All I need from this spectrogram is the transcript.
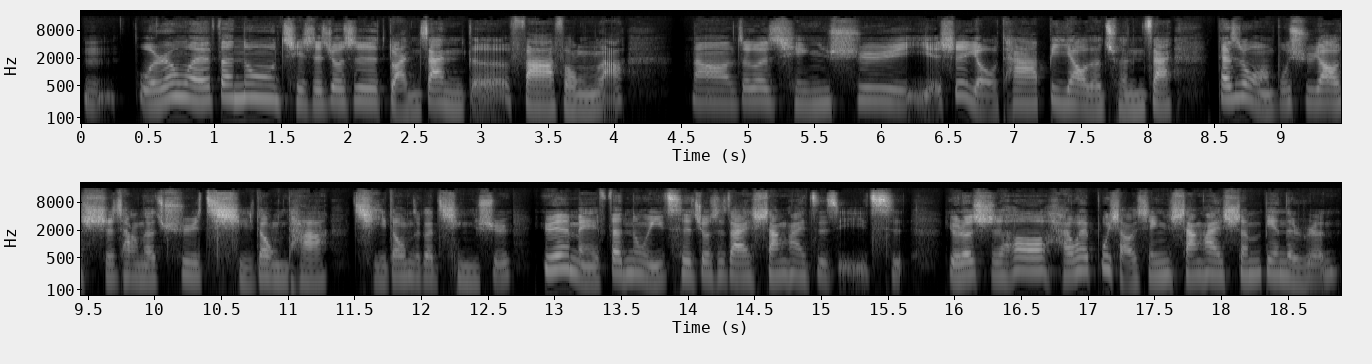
嗯，我认为愤怒其实就是短暂的发疯啦。那这个情绪也是有它必要的存在，但是我们不需要时常的去启动它，启动这个情绪，因为每愤怒一次就是在伤害自己一次，有的时候还会不小心伤害身边的人，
